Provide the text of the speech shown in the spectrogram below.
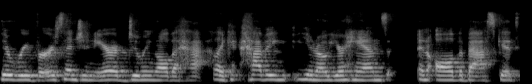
the reverse engineer of doing all the ha- like having, you know, your hands in all the baskets,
